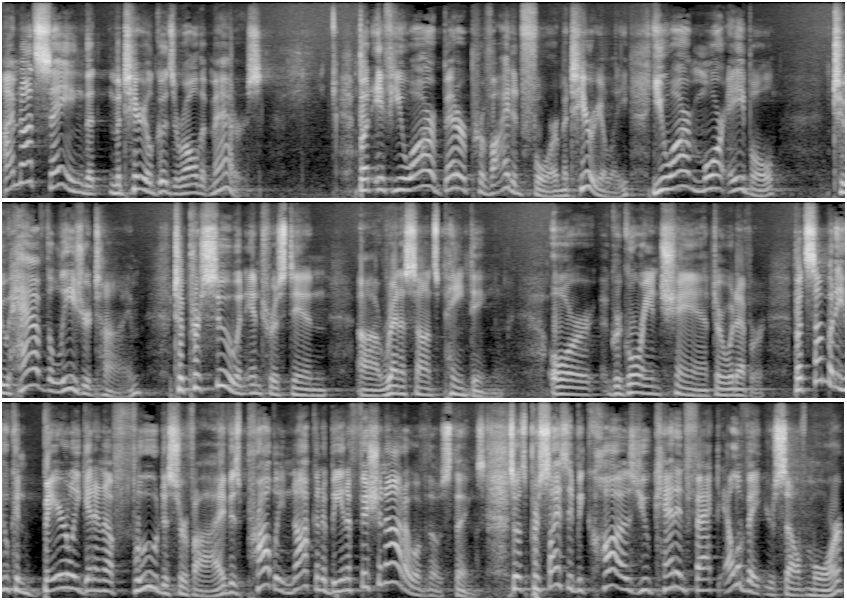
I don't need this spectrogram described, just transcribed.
I'm not saying that material goods are all that matters. But if you are better provided for materially, you are more able to have the leisure time to pursue an interest in uh, Renaissance painting or Gregorian chant or whatever. But somebody who can barely get enough food to survive is probably not going to be an aficionado of those things. So it's precisely because you can, in fact, elevate yourself more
